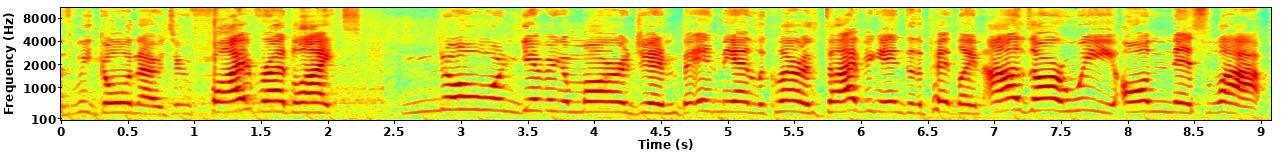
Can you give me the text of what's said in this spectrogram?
As we go now to five red lights, no one giving a margin, but in the end, Leclerc is diving into the pit lane, as are we on this lap.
